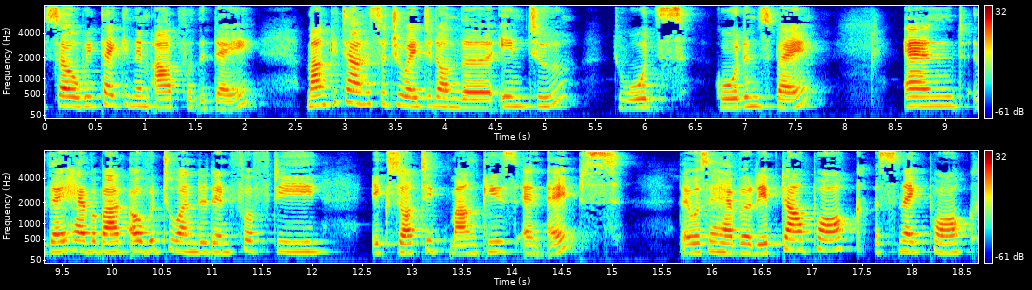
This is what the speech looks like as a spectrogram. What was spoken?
So we're taking them out for the day. Monkey Town is situated on the N2 towards Gordons Bay. And they have about over 250 exotic monkeys and apes. They also have a reptile park, a snake park,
